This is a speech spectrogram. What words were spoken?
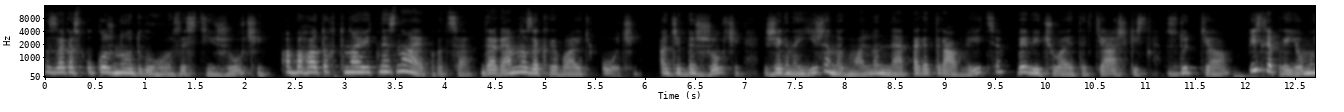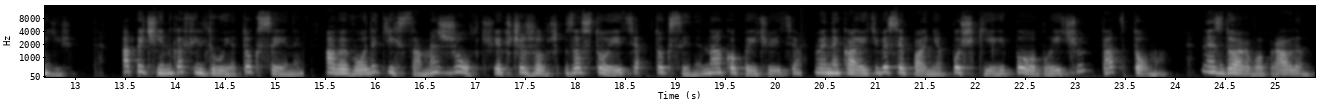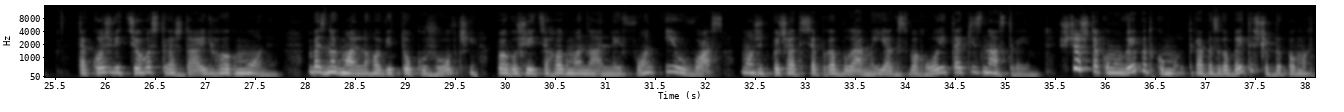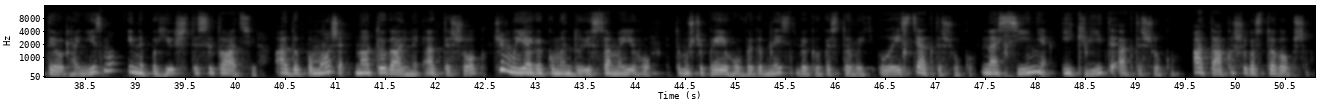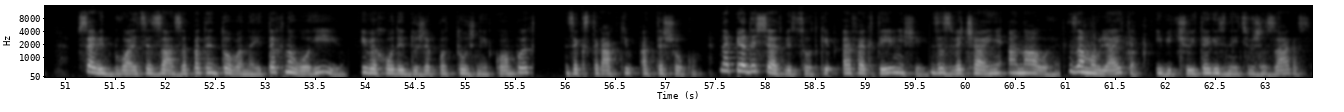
Зараз у кожного другого застій жовчі, а багато хто навіть не знає про це, даремно закривають очі. Адже без жовчі жирна їжа нормально не перетравлюється, ви відчуваєте тяжкість, здуття після прийому їжі. А печінка фільтрує токсини, а виводить їх саме з жовч. Якщо жовч застоїться, токсини накопичуються, виникають висипання по шкірі, по обличчю та втома. Нездорово, правда? Також від цього страждають гормони. Без нормального відтоку жовчі порушується гормональний фон, і у вас можуть початися проблеми як з вагою, так і з настроєм. Що ж в такому випадку треба зробити, щоб допомогти організму і не погіршити ситуацію? А допоможе натуральний артишок, чому я рекомендую саме його, тому що при його виробництві використовують листя артишоку, насіння і квіти артишоку, а також розторопша. Все відбувається за запатентованою технологією і виходить дуже потужний комплекс з екстрактів артишоку. На 50% ефективніший за звичайні аналоги. Замовляйте і відчуйте різницю вже зараз.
